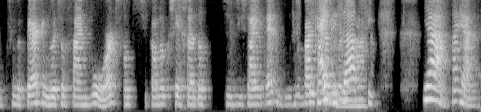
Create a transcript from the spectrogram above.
ik vind beperking nooit zo'n fijn woord. Want je kan ook zeggen dat die zijn, hè, waar kijken we naar? Ja, nou ja,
